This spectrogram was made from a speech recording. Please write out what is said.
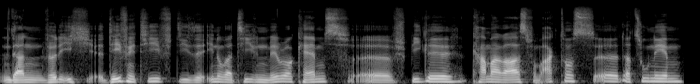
Dann würde ich definitiv diese innovativen Mirrorcams, äh, Spiegelkameras vom Actos äh, dazu nehmen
